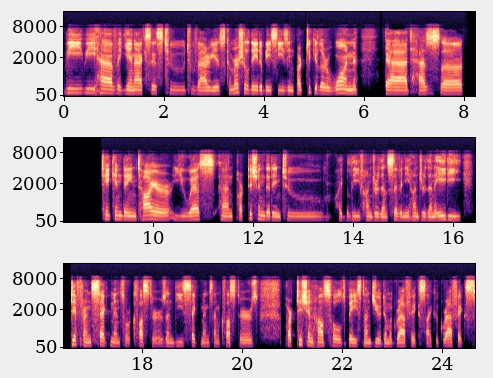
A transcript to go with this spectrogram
we, we have again access to, to various commercial databases, in particular one that has uh, taken the entire US and partitioned it into, I believe, 170, 180 different segments or clusters. And these segments and clusters partition households based on geodemographics, psychographics,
